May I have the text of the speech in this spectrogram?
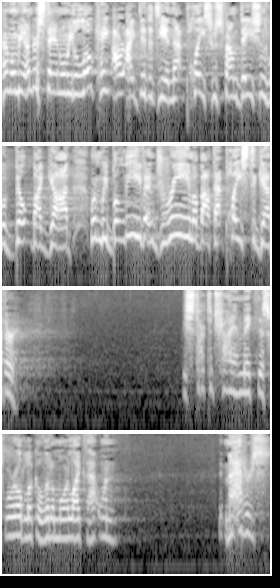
And when we understand, when we locate our identity in that place whose foundations were built by God, when we believe and dream about that place together, we start to try and make this world look a little more like that one. It matters.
